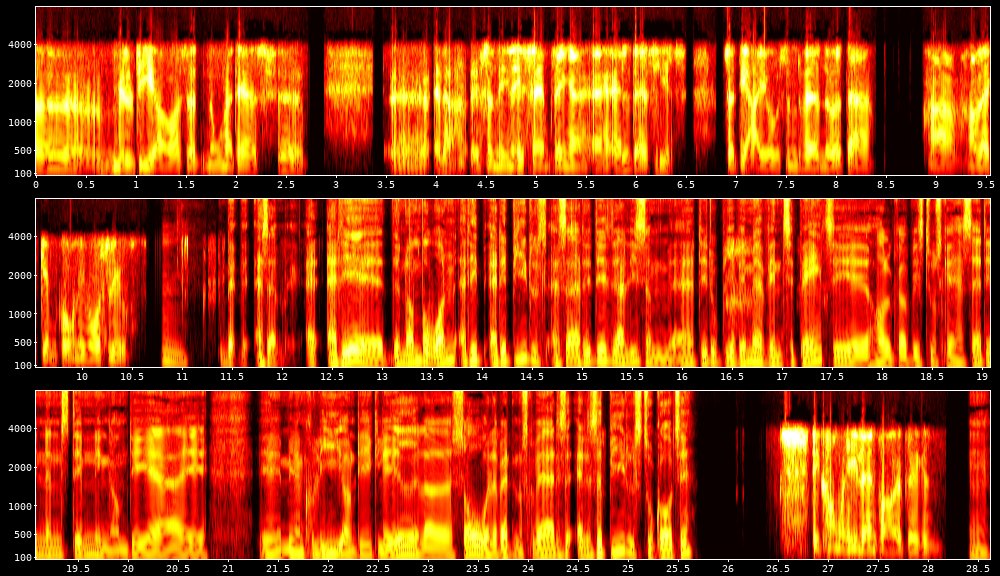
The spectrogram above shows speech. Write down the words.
øh, melodier og også nogle af deres... Øh, øh, eller sådan en, en sampling af, af alle deres hits. Så det har jo sådan været noget, der har, har været gennemgående i vores liv. Mm. Altså, er, er det uh, the number one? Er det, er det Beatles? Altså, er det det, der ligesom er det, du bliver ved med at vende tilbage til, uh, Holger, hvis du skal have sat en eller anden stemning, om det er uh, uh, melankoli, om det er glæde eller sorg, eller hvad det nu skal være? Er det, så- er det så Beatles, du går til? Det kommer helt an på øjeblikket. Mm.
